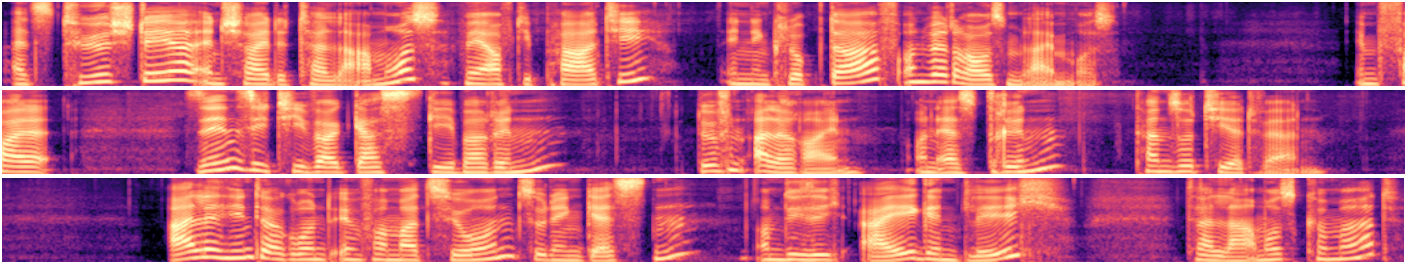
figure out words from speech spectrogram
als Türsteher entscheidet Thalamus, wer auf die Party, in den Club darf und wer draußen bleiben muss. Im Fall sensitiver Gastgeberinnen dürfen alle rein und erst drin kann sortiert werden. Alle Hintergrundinformationen zu den Gästen, um die sich eigentlich Thalamus kümmert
